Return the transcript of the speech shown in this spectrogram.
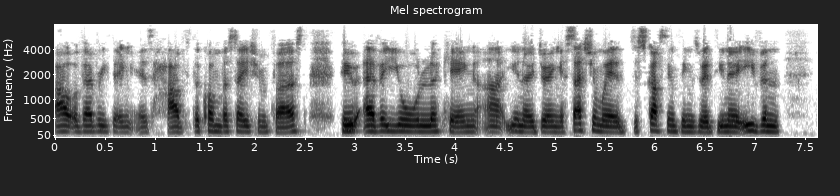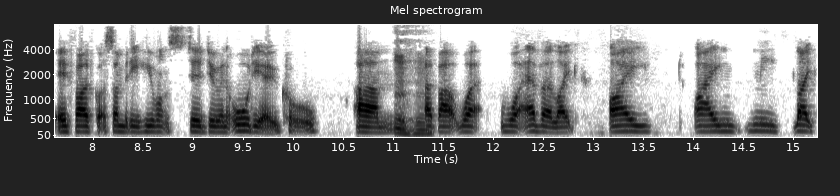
out of everything is have the conversation first. Whoever you're looking at, you know, doing a session with, discussing things with, you know, even if I've got somebody who wants to do an audio call um, mm-hmm. about what whatever, like I I need like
